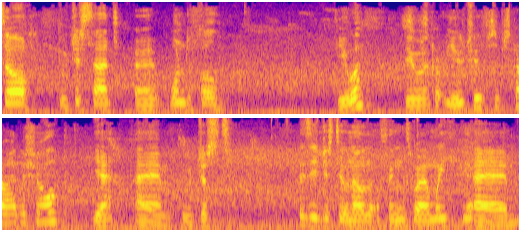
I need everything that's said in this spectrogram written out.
So we've just had a wonderful Viewer, viewer. YouTube subscriber show up. Yeah, um, we were just busy just doing our little things, weren't we? Yeah. Um,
